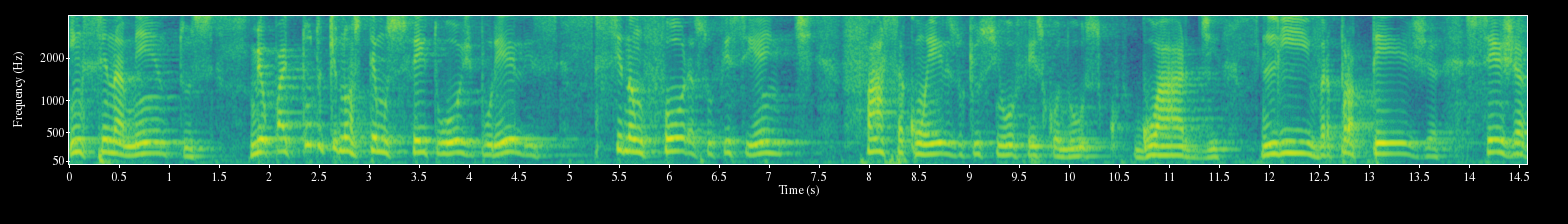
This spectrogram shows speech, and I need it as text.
ensinamentos. Meu Pai, tudo que nós temos feito hoje por eles, se não for suficiente, Faça com eles o que o Senhor fez conosco. Guarde, livra, proteja, seja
